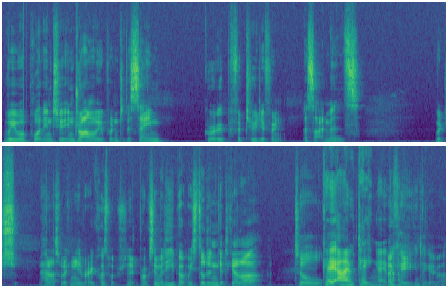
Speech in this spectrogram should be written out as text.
we were put into in drama. We were put into the same group for two different assignments, which had us working in very close proximity. But we still didn't get together till. Okay, I'm taking over. Okay, you can take over.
